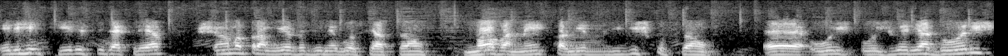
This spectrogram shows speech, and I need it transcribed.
ele retira esse decreto, chama para a mesa de negociação novamente, para a mesa de discussão, é, os, os vereadores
